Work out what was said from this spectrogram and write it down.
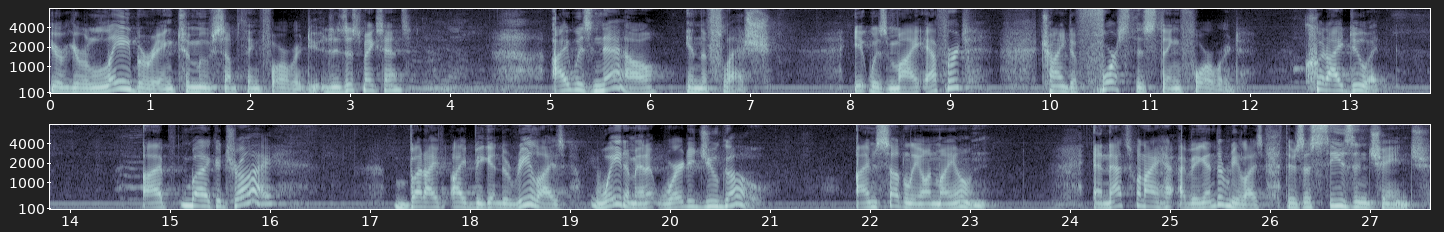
you're, you're laboring to move something forward. Does this make sense? I was now in the flesh. It was my effort trying to force this thing forward. Could I do it? I, I could try. But I, I begin to realize wait a minute, where did you go? I'm suddenly on my own. And that's when I, ha- I began to realize there's a season change.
